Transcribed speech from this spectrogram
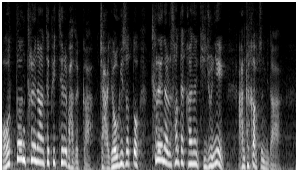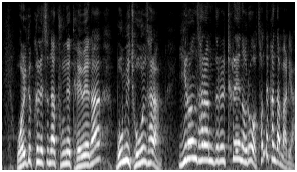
어떤 트레이너한테 PT를 받을까 자 여기서 또 트레이너를 선택하는 기준이 안타깝습니다 월드 클래스나 국내 대회나 몸이 좋은 사람 이런 사람들을 트레이너로 선택한단 말이야.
